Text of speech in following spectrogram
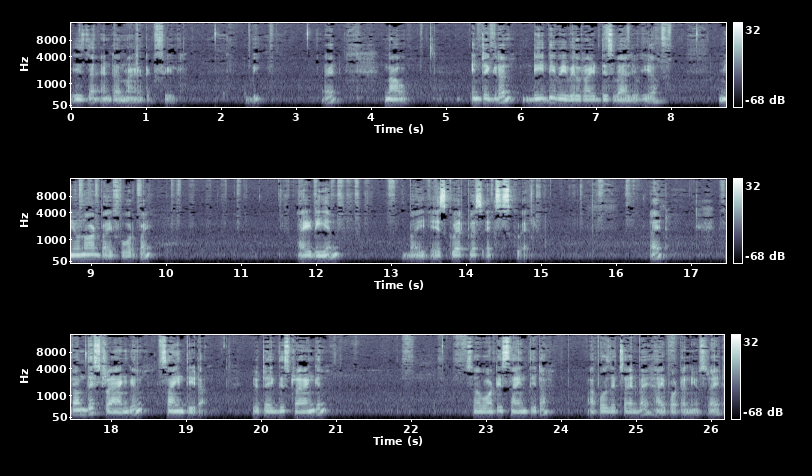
is the entire magnetic field B right? Now integral dB we will write this value here mu naught by 4 pi idn by a square plus x square right? From this triangle sine theta. You take this triangle. So what is sine theta? Opposite side by hypotenuse right?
